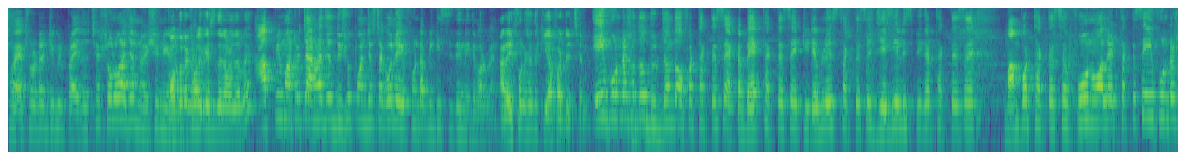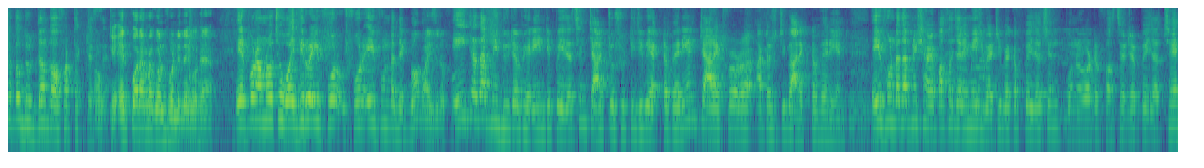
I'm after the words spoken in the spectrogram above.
ছয় একশো আঠাশ জিবির প্রাইস হচ্ছে ষোলো হাজার নয়শো টাকা নিরানব্বই হলে কিস্তিতে নেওয়া যাবে? আপনি মাত্র চার হাজার দুশো পঞ্চাশ টাকা হলে এই ফোনটা আপনি কিস্তিতে নিতে পারবেন। আর এই ফোনের সাথে কি অফার দিচ্ছেন? এই ফোনটার সাথেও দুর্দান্ত অফার থাকতেছে একটা ব্যাগ থাকতেছে টিডব্লিউএস থাকতেছে জেবিএল স্পিকার থাকতেছে মামপট থাকতেছে ফোন ওয়ালেট থাকতেছে এই ফোনটার সাথে দুর্দান্ত অফার থাকতেছে। ওকে এরপর আমরা কোন ফোনটি দেখব হ্যাঁ এরপর আমরা হচ্ছে ওয়াই জিরো এই ফোর ফোর এই ফোনটা দেখব। এইটাতে আপনি দুইটা ভ্যারিয়েন্টে পেয়ে যাচ্ছেন চার চৌষট্টি জিবি একটা ভ্যারিয়েন্ট চার একশো আঠাশ জিবি আরেকটা ভ্যারিয়েন্ট এই ফোনটাতে আপনি সাড়ে পাঁচ হাজার এমএইচ ব্যাটারি ব্যাকআপ পেয়ে যাচ্ছেন পনেরো ওয়াটের ফাস্ট চার্জার পেয়ে যাচ্ছেন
